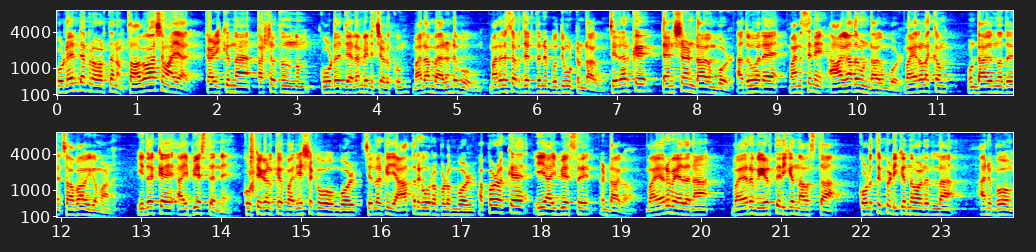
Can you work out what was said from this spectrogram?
കുടലിന്റെ പ്രവർത്തനം സാവകാശമായാൽ കഴിക്കുന്ന ഭക്ഷണത്തിൽ നിന്നും കൂടുതൽ ജലം വലിച്ചെടുക്കും മലം വരണ്ടു പോകും മലവിസർജനത്തിന് ബുദ്ധിമുട്ടുണ്ടാകും. ചിലർക്ക് ടെൻഷൻ ഉണ്ടാകുമ്പോൾ അതുപോലെ മനസ്സിന് ആഘാതം ഉണ്ടാകുമ്പോൾ വയറിളക്കം ഉണ്ടാകുന്നത് സ്വാഭാവികമാണ്. ഇതൊക്കെ ഐ ബി എസ് തന്നെ. കുട്ടികൾക്ക് പരീക്ഷയ്ക്ക് പോകുമ്പോൾ ചിലർക്ക് യാത്രയ്ക്ക് പുറപ്പെടുമ്പോൾ അപ്പോഴൊക്കെ ഈ ഐ ബി എസ് ഉണ്ടാകാം. വയറുവേദന വയറ് വീർത്തിരിക്കുന്ന അവസ്ഥ കൊളുത്തിപ്പിടിക്കുന്ന പോലുള്ള അനുഭവം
